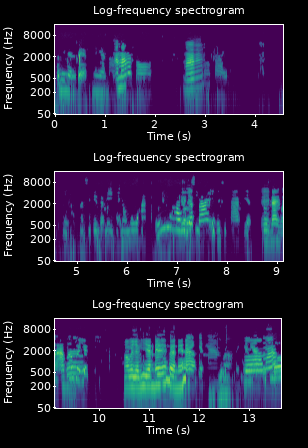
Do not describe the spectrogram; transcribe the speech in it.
ก็นี่แม่นแบบเรียนอามามาไปมันสิเป็นแบบนี้ให้น้องมูค่ะเขาก็อยากได้เดี๋ยวสิพาเขียนเอ้ได้บ่อาเบอเขาร์ก็อากเฮาก็อยากเรียนเด้แบบนี้ฮะเขียนงามบ่ เขียมาอ๋อ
